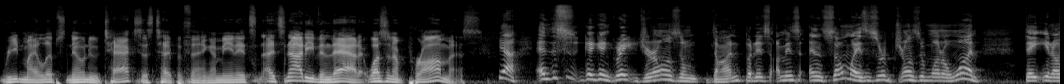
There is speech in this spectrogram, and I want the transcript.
read my lips, no new taxes type of thing. I mean, it's it's not even that. It wasn't a promise. Yeah, and this is again great journalism done, but it's I mean in some ways it's sort of journalism 101. They you know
